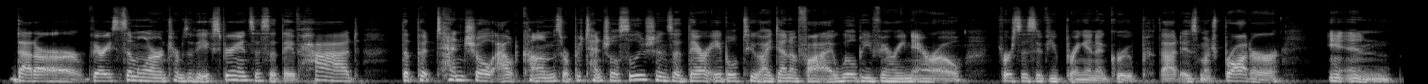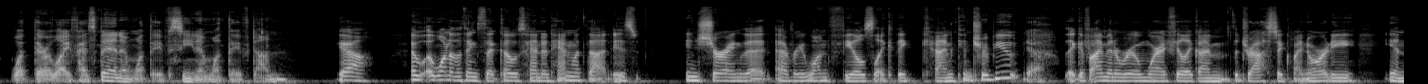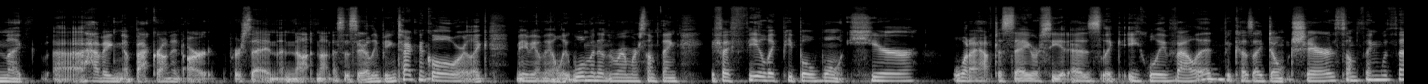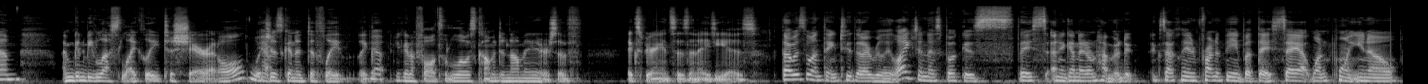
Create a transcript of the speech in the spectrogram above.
that are very similar in terms of the experiences that they've had, the potential outcomes or potential solutions that they're able to identify will be very narrow versus if you bring in a group that is much broader in what their life has been and what they've seen and what they've done. Yeah. And uh, One of the things that goes hand in hand with that is ensuring that everyone feels like they can contribute. Yeah. Like if I'm in a room where I feel like I'm the drastic minority in like uh, having a background in art per se, and not not necessarily being technical, or like maybe I'm the only woman in the room or something. If I feel like people won't hear what I have to say or see it as like equally valid because I don't share something with them. I'm going to be less likely to share at all, which Yeah. is going to deflate. Like Yeah. you're going to fall to the lowest common denominators of experiences and ideas. That was one thing too that I really liked in this book is they and again I don't have it exactly in front of me, but they say at one point, you know,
